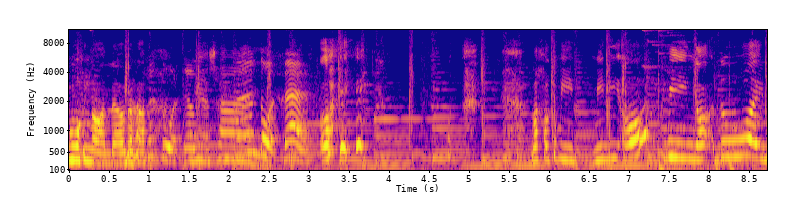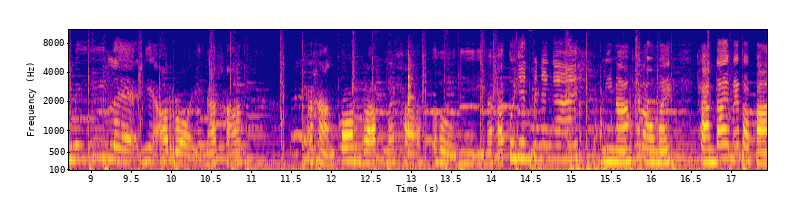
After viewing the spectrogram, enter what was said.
ง่วงนอนแล้วนะคะเนี่ยใช่ตรวจได้โอ้ยแล้วเขาก็มีมินิโอ้มีเงาะด้วยนี่แหละเนี่ยอร่อยนะคะ อาหารต้อนรับนะคะโอ้โหดีนะคะตู้เย็นเป็นยังไง มีน้ำให้เราไหมทานได้ไหมป๊าป๊า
